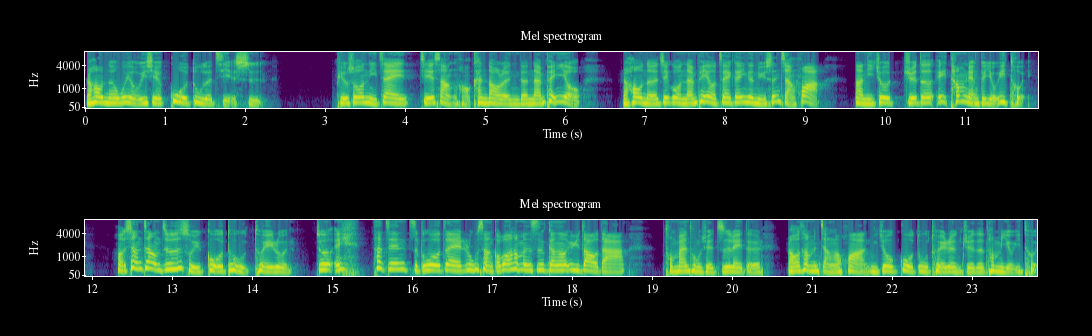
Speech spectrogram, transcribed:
然后呢，我有一些过度的解释，比如说你在街上好看到了你的男朋友，然后呢，结果男朋友在跟一个女生讲话，那你就觉得哎，他们两个有一腿，好像这样就是属于过度推论，就哎，他今天只不过在路上，搞不好他们是刚刚遇到的啊，同班同学之类的，然后他们讲的话，你就过度推论，觉得他们有一腿，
